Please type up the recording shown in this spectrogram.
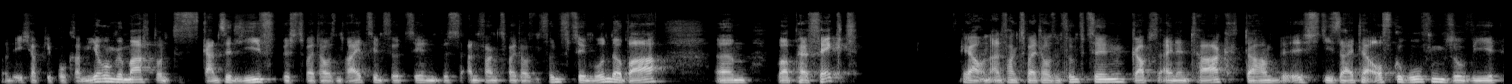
Und ich habe die Programmierung gemacht und das Ganze lief bis 2013, 14, bis Anfang 2015 wunderbar, ähm, war perfekt. Ja, und Anfang 2015 gab es einen Tag, da habe ich die Seite aufgerufen, so wie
